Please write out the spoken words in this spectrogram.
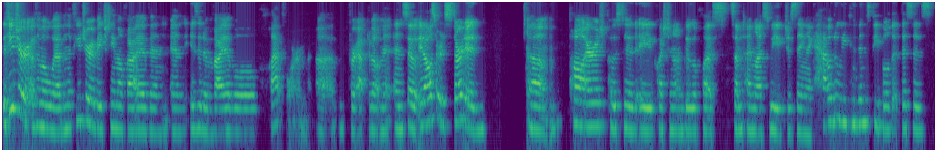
the future of the mobile web and the future of HTML5 and, and is it a viable platform um, for app development? And so it all sort of started, um, Paul Irish posted a question on Google Plus sometime last week just saying like, how do we convince people that this is,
